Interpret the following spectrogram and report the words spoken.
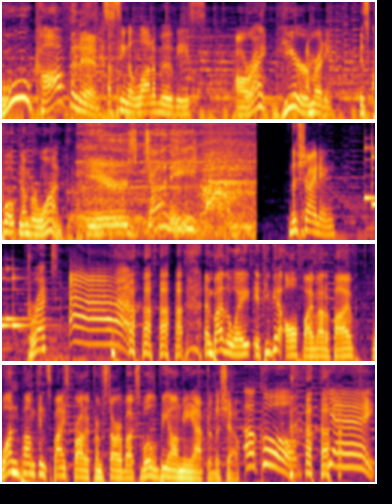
Ooh, confidence. I've seen a lot of movies. All right, here I'm ready. is quote number one. Here's Johnny. The Shining. Correct. Ah! And by the way, if you get all five out of five, one pumpkin spice product from Starbucks will be on me after the show. oh, cool. Yay!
